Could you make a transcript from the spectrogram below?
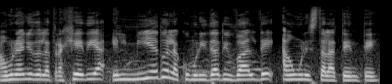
A un año de la tragedia, el miedo en la comunidad de Uvalde aún está latente.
